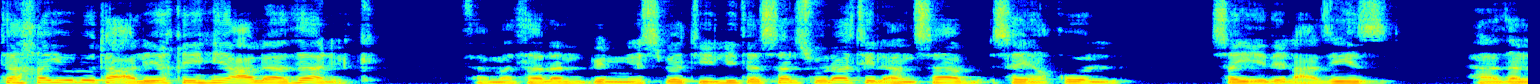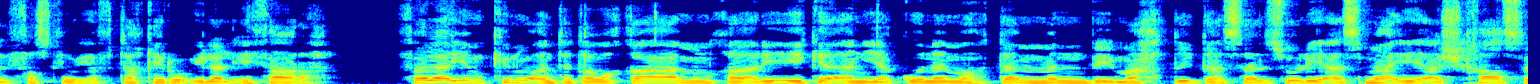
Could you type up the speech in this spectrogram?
تخيل تعليقه على ذلك. فمثلا بالنسبة لتسلسلات الأنساب سيقول سيدي العزيز هذا الفصل يفتقر إلى الإثارة. فلا يمكن أن تتوقع من قارئك أن يكون مهتما بمحض تسلسل أسماء أشخاص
